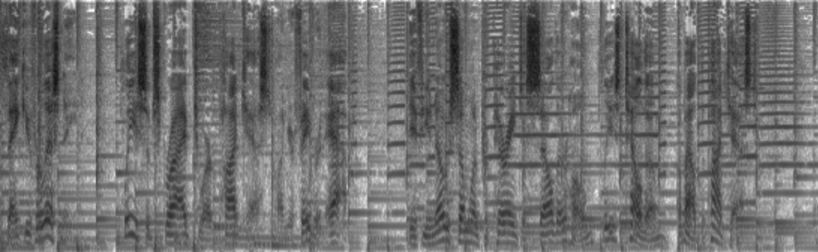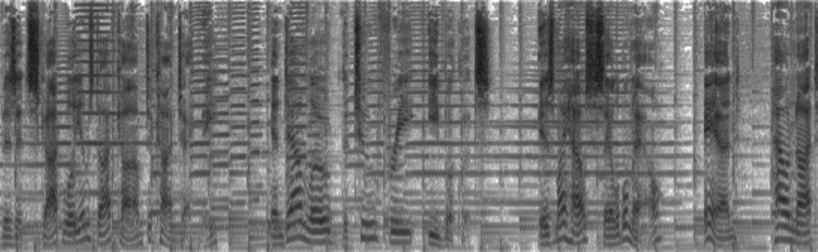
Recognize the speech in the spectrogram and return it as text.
Thank you for listening. Please subscribe to our podcast on your favorite app. If you know someone preparing to sell their home, please tell them about the podcast. Visit scottwilliams.com to contact me and download the two free e booklets. Is My House Saleable Now? and How Not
